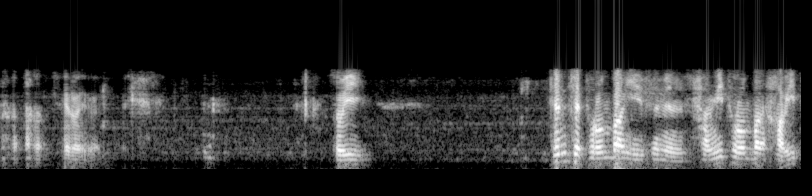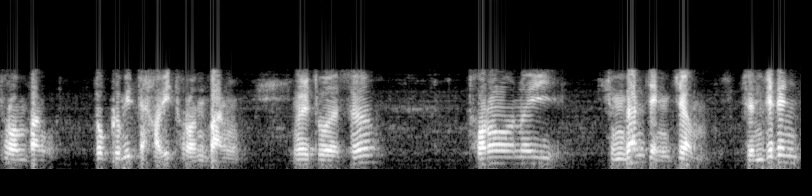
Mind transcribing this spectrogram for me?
새로 해요. 소위 전체 토론방이 있으면 상위 토론방, 하위 토론방, 또 그 밑에 하위 토론방을 두어서 토론의 중간 쟁점, 전제된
